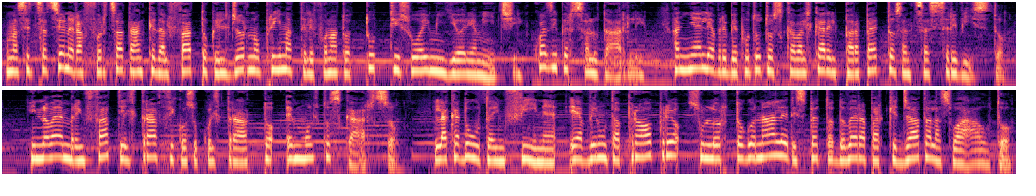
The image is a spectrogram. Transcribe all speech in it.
Una sensazione rafforzata anche dal fatto che il giorno prima ha telefonato a tutti i suoi migliori amici, quasi per salutarli. Agnelli avrebbe potuto scavalcare il parapetto senza essere visto. In novembre infatti il traffico su quel tratto è molto scarso. La caduta, infine, è avvenuta proprio sull'ortogonale rispetto a dove era parcheggiata la sua auto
